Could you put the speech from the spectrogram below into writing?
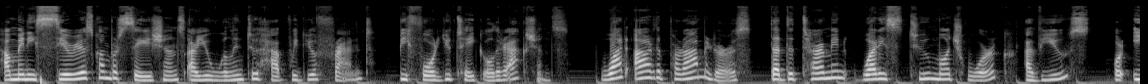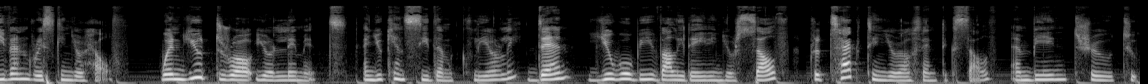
How many serious conversations are you willing to have with your friend before you take other actions? What are the parameters that determine what is too much work, abuse, or even risking your health? When you draw your limits and you can see them clearly, then you will be validating yourself, protecting your authentic self, and being true to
